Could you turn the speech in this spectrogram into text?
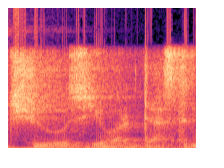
Choose your destiny.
